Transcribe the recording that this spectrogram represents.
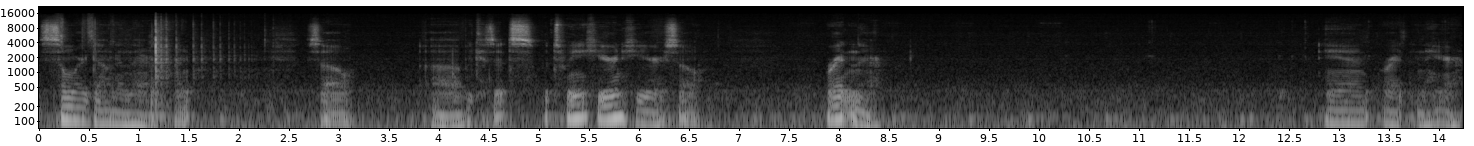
Somewhere down in there? So, uh, because it's between here and here, so right in there. And right in here.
